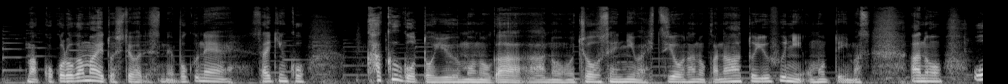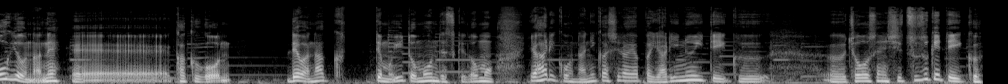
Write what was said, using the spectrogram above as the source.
ー、まあ、心構えとしてはですね僕ね最近こう覚悟というものがあの挑戦には必要なのかなというふうに思っています。あの大行なね、えー、覚悟ではなくてもいいと思うんですけどもやはりこう何かしらやっぱやり抜いていく挑戦し続けていく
